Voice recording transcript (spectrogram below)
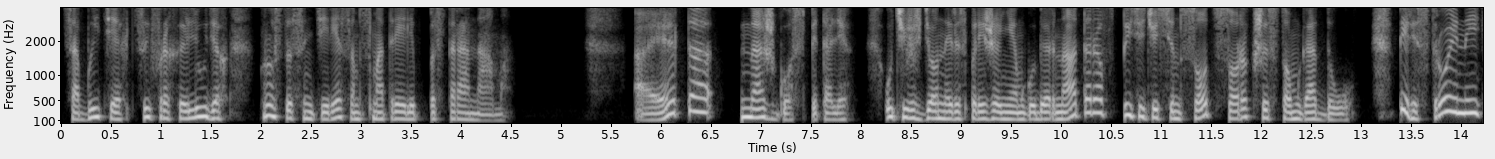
событиях, цифрах и людях, просто с интересом смотрели по сторонам. «А это наш госпиталь», учрежденный распоряжением губернатора в 1746 году, перестроенный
